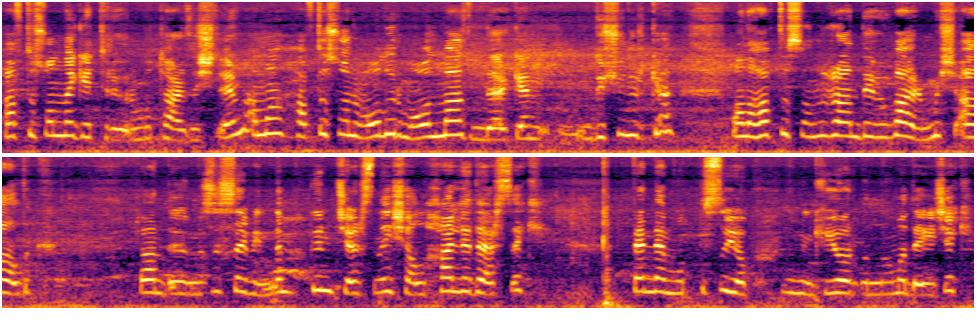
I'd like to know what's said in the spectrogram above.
hafta sonuna getiriyorum bu tarz işlerimi. Ama hafta sonu olur mu olmaz mı derken düşünürken valla hafta sonu randevu varmış aldık. Randevumuzu sevindim. Gün içerisinde inşallah halledersek benden mutlusu yok. Bugünkü yorgunluğuma değecek.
